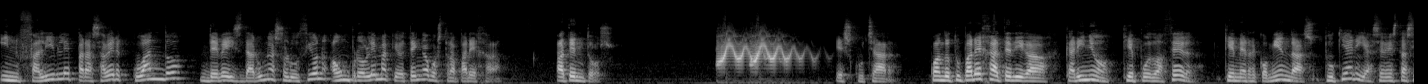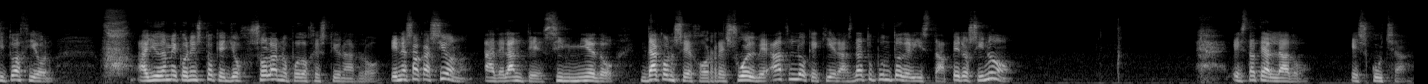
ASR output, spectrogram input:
infalible para saber cuándo debéis dar una solución a un problema que tenga vuestra pareja. Atentos. Escuchar. Cuando tu pareja te diga, cariño, ¿qué puedo hacer? ¿Qué me recomiendas? ¿Tú qué harías en esta situación? Ayúdame con esto que yo sola no puedo gestionarlo. En esa ocasión, adelante, sin miedo, da consejos, resuelve, haz lo que quieras, da tu punto de vista, pero si no, estate al lado, escucha,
